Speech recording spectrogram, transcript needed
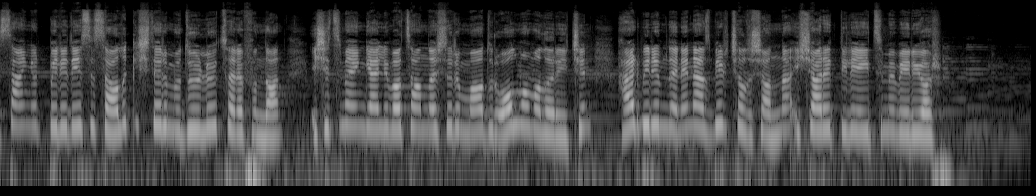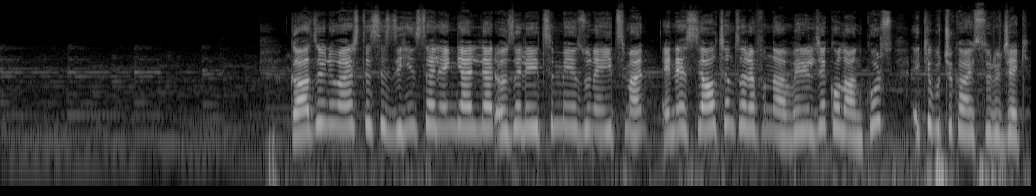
Esenyurt Belediyesi Sağlık İşleri Müdürlüğü tarafından işitme engelli vatandaşların mağdur olmamaları için her birimden en az bir çalışanla işaret dili eğitimi veriyor. Gazi Üniversitesi Zihinsel Engelliler Özel Eğitim mezunu eğitmen Enes Yalçın tarafından verilecek olan kurs 2,5 ay sürecek.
